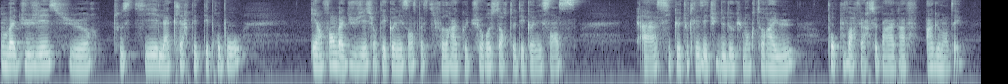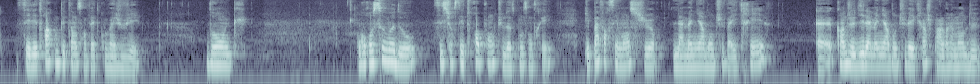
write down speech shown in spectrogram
On va te juger sur tout ce qui est la clarté de tes propos. Et enfin, on va te juger sur tes connaissances parce qu'il faudra que tu ressortes tes connaissances ainsi que toutes les études de documents que tu auras eues pour pouvoir faire ce paragraphe argumenté. C'est les trois compétences en fait qu'on va juger. Donc, grosso modo, c'est sur ces trois points que tu dois te concentrer et pas forcément sur la manière dont tu vas écrire. Euh, quand je dis la manière dont tu vas écrire, je parle vraiment de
